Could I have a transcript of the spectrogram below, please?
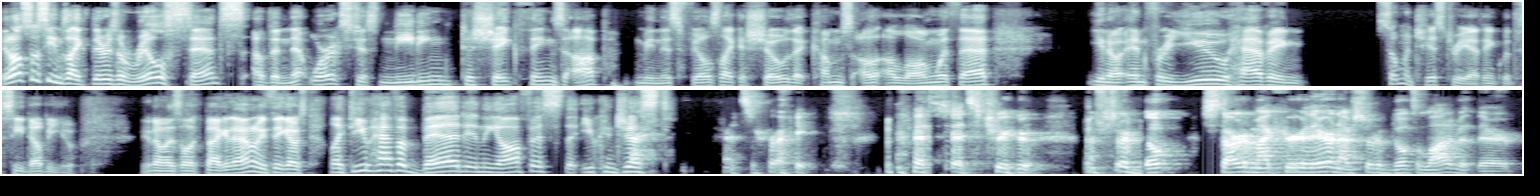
it also seems like there's a real sense of the networks just needing to shake things up i mean this feels like a show that comes a- along with that you know and for you having so much history i think with the cw you know as i look back and i don't even think i was like do you have a bed in the office that you can just That's right. That's that's true. I've sort of built started my career there, and I've sort of built a lot of it there.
